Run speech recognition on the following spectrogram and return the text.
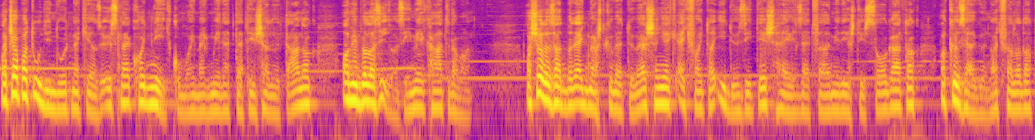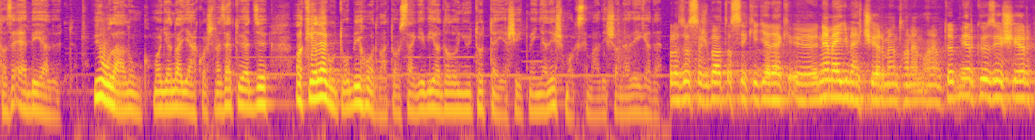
A csapat úgy indult neki az ősznek, hogy négy komoly megmérettetés előtt állnak, amiből az igazi még hátra van. A sorozatban egymást követő versenyek egyfajta időzítés, helyzetfelmérést is szolgáltak a közelgő nagy feladat az EB előtt. Jól állunk, mondja Nagy Ákos vezetőedző, aki a legutóbbi horvátországi viadalon nyújtott teljesítménnyel is maximálisan elégedett. Az összes bátaszéki gyerek nem egy meccsért ment, hanem, hanem több mérkőzésért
